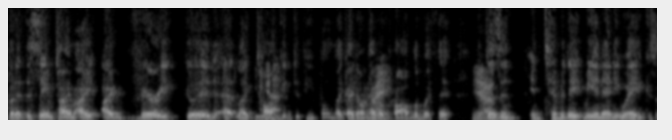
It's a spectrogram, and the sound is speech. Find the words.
but at the same time i i'm very good at like Yeah. talking to people like i don't have Right. a problem with it yeah. it doesn't intimidate me in any way because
